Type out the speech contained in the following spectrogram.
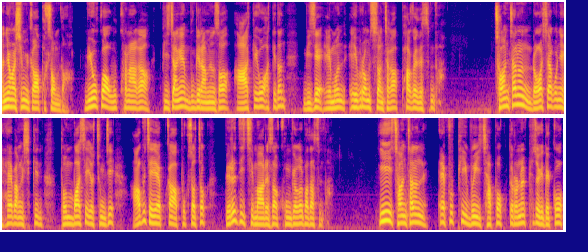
안녕하십니까 박사입니다. 미국과 우크라이나가 비장의 무기라면서 아끼고 아끼던 미제 M1 에이브럼스 전차가 파괴됐습니다. 전차는 러시아군이 해방시킨 돈바스 요충지 아브제예프가 북서쪽 베르디치 마을에서 공격을 받았습니다. 이 전차는 FPV 자폭 드론을 표적이 됐고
